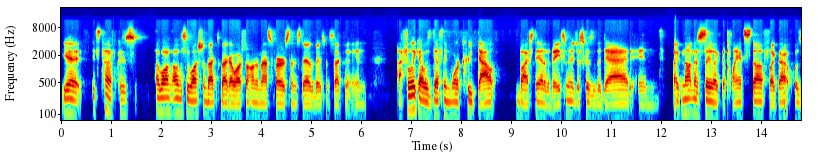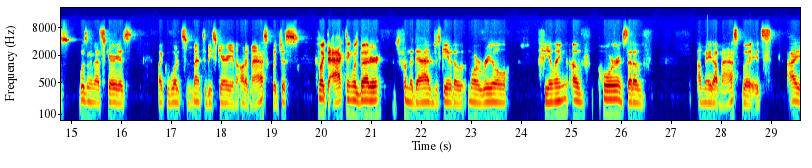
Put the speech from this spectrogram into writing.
Yeah, it's tough because I watched obviously watched them back to back. I watched the Haunted Mask first and Stay Out of the Basement second, and I feel like I was definitely more creeped out by Stay Out of the Basement just because of the dad and like not necessarily like the plant stuff. Like that was wasn't that scary as like what's meant to be scary in a Haunted Mask, but just like the acting was better from the dad and just gave it a more real feeling of horror instead of a made up mask. But it's I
